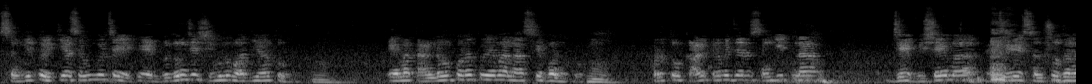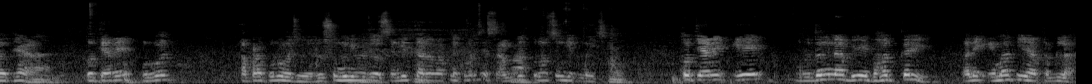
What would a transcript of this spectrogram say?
સંગીતનો ઇતિહાસ એવું છે કે મૃદંગ જે શિવનું વાદ્ય હતું એમાં તાંડવ પણ હતું એમાં નાસ્ય પણ હતું. પરંતુ કાળક્રમે જ્યારે સંગીતના જે વિષયમાં જે સંશોધનો થયા તો ત્યારે પૂર્વ આપણા પૂર્વજો ઋષિમુનિઓ જો સંગીતકારો આપણે ખબર છે સાંભળિક સંગીતમય છે. તો ત્યારે એ મૃદંગના બે ભાગ કરી અને એમાંથી આ તબલા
